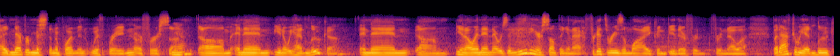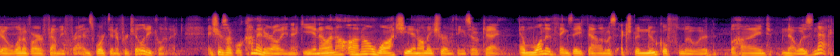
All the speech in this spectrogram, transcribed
I never missed an appointment with Braden, our first son, um, and then you know we had Luca, and then um, you know, and then there was a meeting or something, and I forget the reason why I couldn't be there for for Noah, but after we had Luca, one of our family friends worked in a fertility clinic, and she was like, "Well, come in early, Nikki, you know, and I'll, and I'll watch you, and I'll make sure everything's okay." And one of the things they found was extra extranuchal fluid behind Noah's neck.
